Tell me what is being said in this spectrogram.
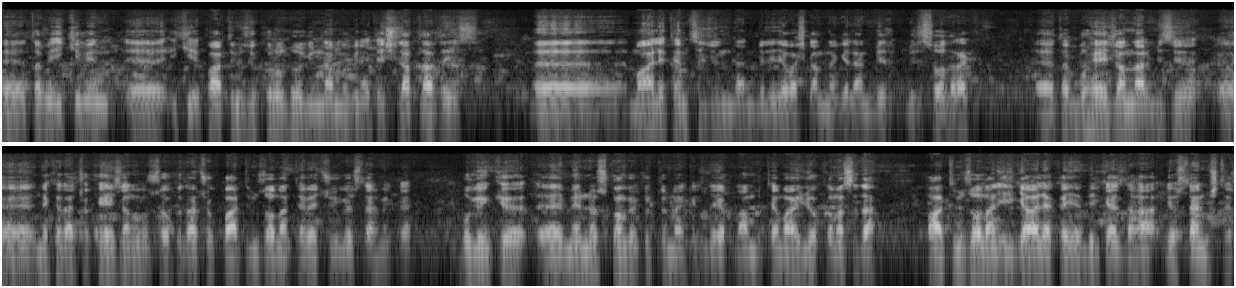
Ee, tabii 2002 partimizin kurulduğu günden bugüne teşkilatlardayız. Ee, mahalle temsilciliğinden belediye başkanlığına gelen bir birisi olarak e, tabii bu heyecanlar bizi e, ne kadar çok heyecan olursa o kadar çok partimize olan teveccühü göstermekte. Bugünkü e, Merinos Kongre Kültür Merkezi'nde yapılan bu temayül yoklaması da partimize olan ilgi alakayı bir kez daha göstermiştir.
